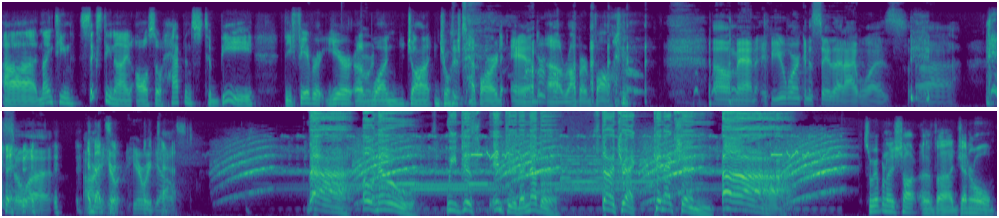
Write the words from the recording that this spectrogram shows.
Uh, 1969 also happens to be the favorite year of George- one John George Peppard and Robert uh, Vaughn. Robert Vaughn. oh man, if you weren't going to say that, I was. Uh, so, uh, all and right, here, here we go. cast. Ah! Oh no! We've just entered another Star Trek Connection. Ah! So we open a shot of uh, General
